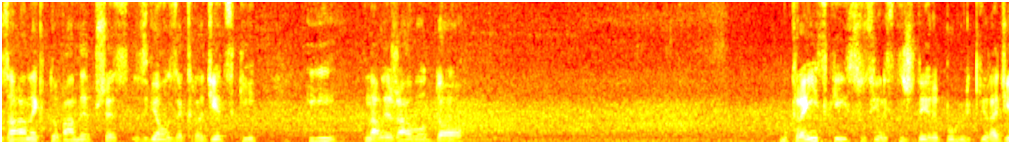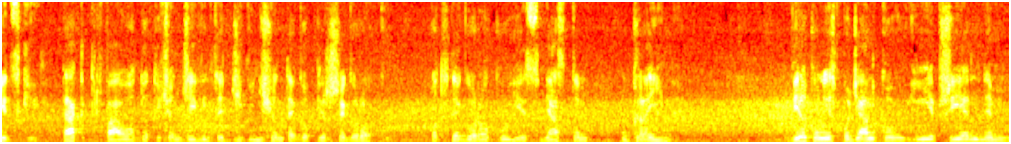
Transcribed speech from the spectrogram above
zaanektowane przez Związek Radziecki i należało do Ukraińskiej Socjalistycznej Republiki Radzieckiej. Tak trwało do 1991 roku. Od tego roku jest miastem Ukrainy. Wielką niespodzianką i nieprzyjemnym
